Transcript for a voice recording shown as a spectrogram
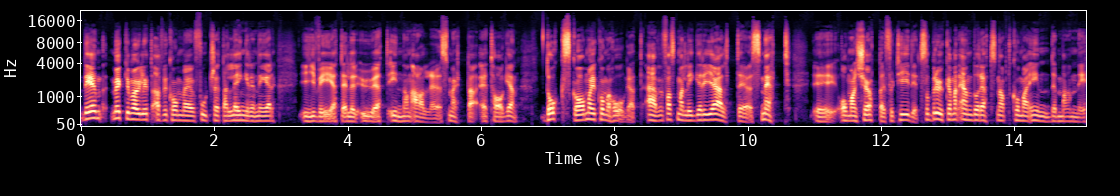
det är mycket möjligt att vi kommer fortsätta längre ner i V1 eller U1 innan all smärta är tagen. Dock ska man ju komma ihåg att även fast man ligger rejält eh, snett eh, om man köper för tidigt så brukar man ändå rätt snabbt komma in the money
